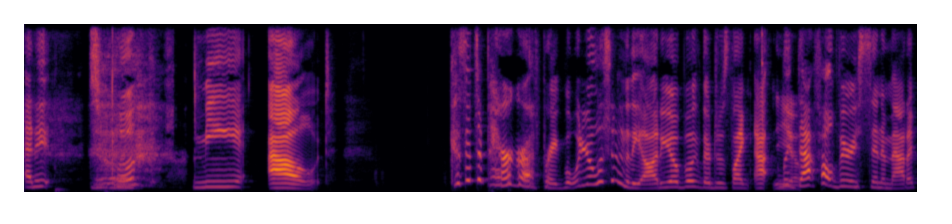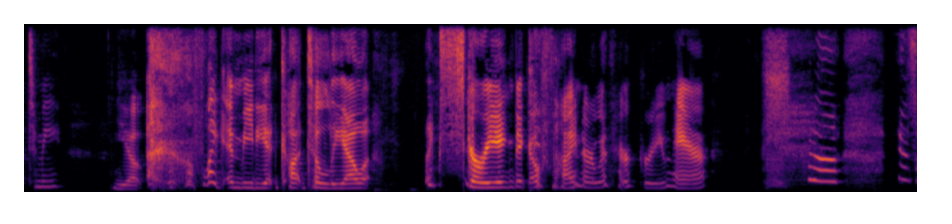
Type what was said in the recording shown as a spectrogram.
and it took me out. Because it's a paragraph break, but when you're listening to the audiobook, they're just like, ah, like Yep. that felt very cinematic to me. Yep. like immediate cut to Leo, like scurrying to go find her with her cream hair. Uh, it's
